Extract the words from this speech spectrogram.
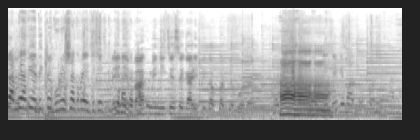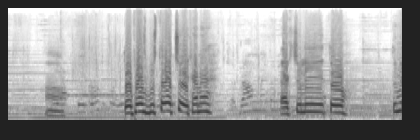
আচ্ছা আমি আগে এদিকটা ঘুরে এসে একবার এদিকে একটু नहीं नहीं কেনাকাটা बाद में नीचे से गाड़ी पिकअप करके बोल रहा হ্যাঁ হ্যাঁ হ্যাঁ থেকে বাদ করতে হবে। হ্যাঁ आप देखो তো ফ্রেন্ডস বুঝতে পারছো এখানে ব্রাউন में तो नहीं অ্যাকচুয়ালি তো তুমি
